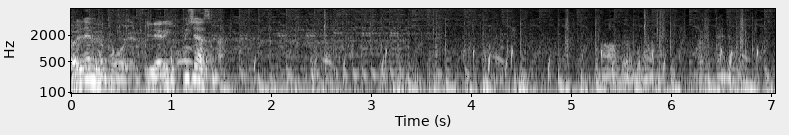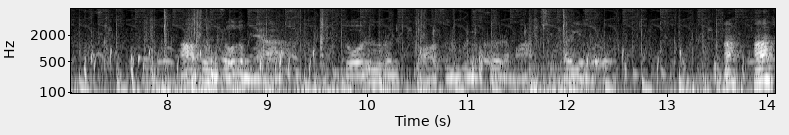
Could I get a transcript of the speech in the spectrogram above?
Böyle mi bu oyun? İleri gitmeyeceğiz mi? Ne yapıyorsun lan? Bak beni. Ne yapıyorsunuz oğlum ya? Doğru ağzını bunu kırarım ha. Şeker geliyor. Ha ha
